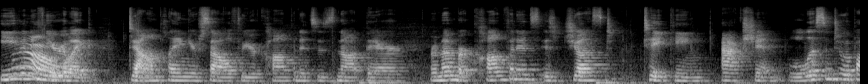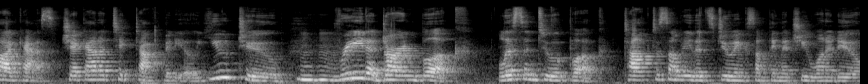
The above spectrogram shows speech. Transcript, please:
Even No. if you're like downplaying yourself or your confidence is not there, remember confidence is just taking action. Listen to a podcast, check out a TikTok video, YouTube, mm-hmm. read a darn book, listen to a book, talk to somebody that's doing something that you want to do.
